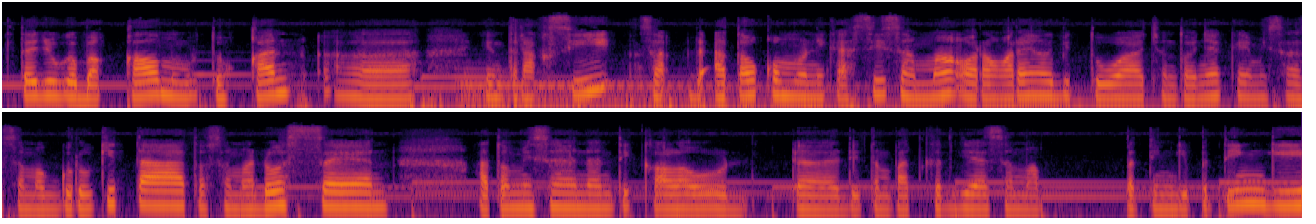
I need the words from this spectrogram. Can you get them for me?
kita juga bakal membutuhkan uh, interaksi atau komunikasi sama orang-orang yang lebih tua contohnya kayak misalnya sama guru kita atau sama dosen atau misalnya nanti kalau uh, di tempat kerja sama petinggi-petinggi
